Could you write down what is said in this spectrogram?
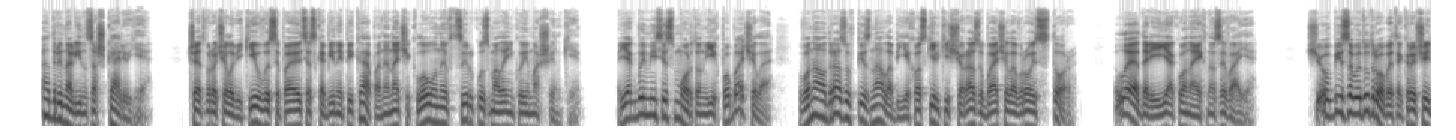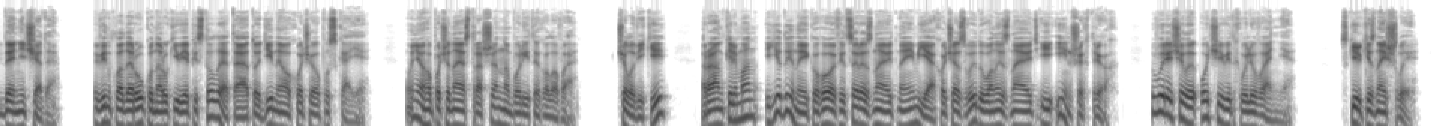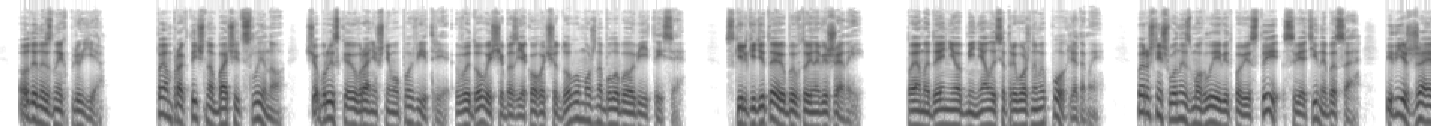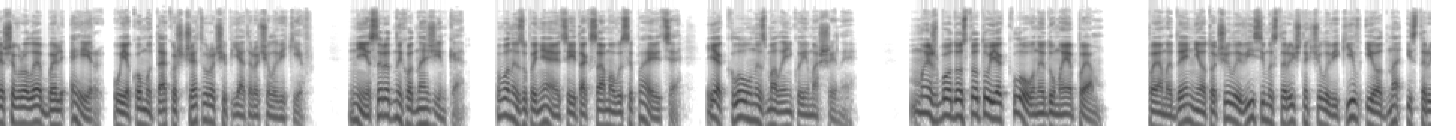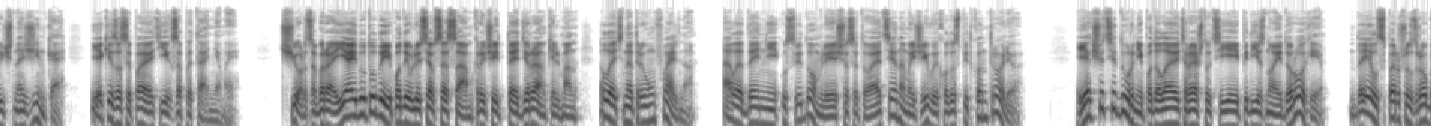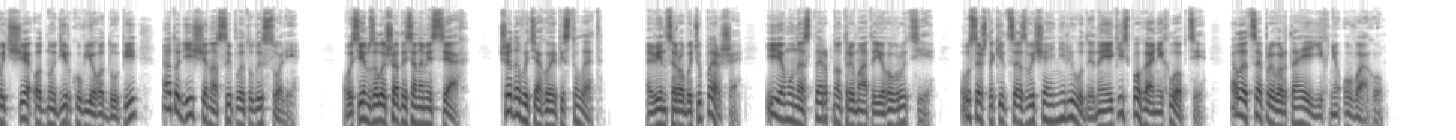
адреналін зашкалює. Четверо чоловіків висипаються з кабіни пікапа, неначе клоуни в цирку з маленької машинки. Якби місіс Мортон їх побачила, вона одразу впізнала б їх, оскільки щоразу бачила в Ройс Стор, ледарі, як вона їх називає. Що в біса ви тут робите? кричить Денні Чеда. Він кладе руку на руків'я пістолета, а тоді неохоче опускає. У нього починає страшенно боліти голова. Чоловіки? Ранкельман єдиний, кого офіцери знають на ім'я, хоча з виду вони знають і інших трьох, вирячили очі від хвилювання. Скільки знайшли? Один із них плює. Пем практично бачить слину, що бризкає в ранішньому повітрі, видовище, без якого чудово можна було би обійтися. Скільки дітей убив той навіжений? Пем і Денні обмінялися тривожними поглядами. Перш ніж вони змогли відповісти святі небеса, під'їжджає шевроле Бель Ейр, у якому також четверо чи п'ятеро чоловіків. Ні, серед них одна жінка. Вони зупиняються і так само висипаються, як клоуни з маленької машини. Ми ж бо достоту, як клоуни, думає Пем. Пем і Денні оточили вісім істеричних чоловіків і одна істерична жінка, які засипають їх запитаннями. Чорт забирай, я йду туди і подивлюся все сам, кричить Тедді Ранкельман, ледь не тріумфально. Але Денні усвідомлює, що ситуація на межі виходу з під контролю. Якщо ці дурні подолають решту цієї під'їзної дороги, Дейл спершу зробить ще одну дірку в його дупі, а тоді ще насипле туди солі. Усім залишатися на місцях. Чеда витягує пістолет. Він це робить уперше, і йому нестерпно тримати його в руці. Усе ж таки це звичайні люди, не якісь погані хлопці, але це привертає їхню увагу.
